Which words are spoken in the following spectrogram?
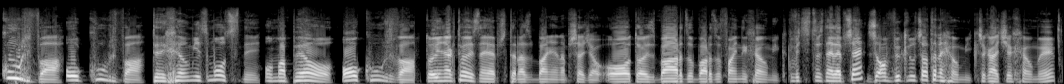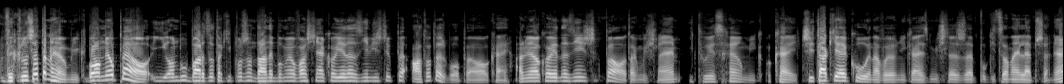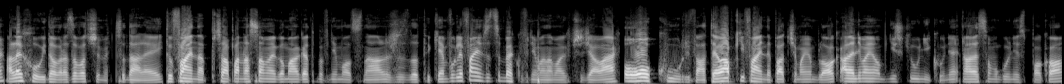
kurwa! O kurwa! Ten hełm jest mocny. On ma PO. O kurwa! To jednak to jest najlepszy teraz bania na przedział. O, to jest bardzo, bardzo fajny hełmik. Wiecie co jest najlepsze? Że on wyklucza ten hełmik. Czekajcie, hełmy. Wyklucza ten hełmik, bo on miał PO i on był bardzo taki pożądany, bo miał właśnie jako jeden z nielicznych PO. A, to też było PO, okej. Ale miał jako jeden z nielicznych PO, tak myślałem. I tu jest hełmik, okej. Czyli takie EQ na wojownika jest myślę, że póki co najlepsze, nie? Ale chuj, dobra, zobaczymy. Co dalej? Tu fajna, czapa na samego maga to pewnie mocna, ale że z dotykiem. W ogóle fajnie, że cebeków nie ma na małych przedziałach. O kurwa, te łapki fajne, patrzcie, mają blok, ale nie mają obniżki uniku, nie? Ale są ogólnie spoko.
